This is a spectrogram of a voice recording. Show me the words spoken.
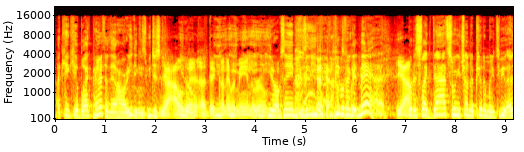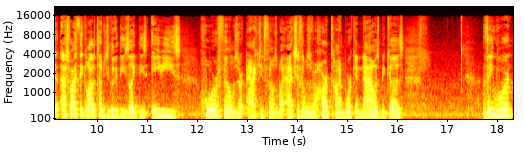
I can't kill Black Panther that hard either because we just Yeah, I was you know, uh, they couldn't you- with me in the room. You know what I'm saying? Because then you, people are gonna get mad. Yeah. But it's like that's where you're trying to appeal to many people. That's why I think a lot of times you look at these like these '80s horror films or action films. Why action films have a hard time working now is because they weren't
